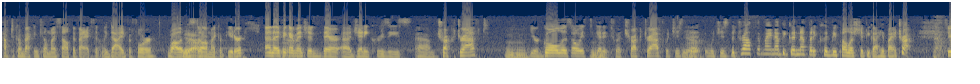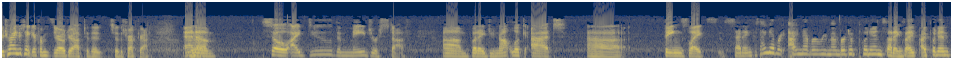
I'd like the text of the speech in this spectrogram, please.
have to come back and kill myself if I accidentally died before while it was Yeah. still on my computer. And I think Yeah. I mentioned there uh, Jenny Crusie's um, truck draft. Your goal is always to get it to a truck draft, which is Mm-hmm. Yeah. the which is the draft that might not be good enough, but it could be published if you got hit by a truck. so you're trying to take it from zero draft to the to the truck draft, and um, so I do the major stuff, um, but I do not look at uh, things like setting because I never I never remember to put in settings. I, I put in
